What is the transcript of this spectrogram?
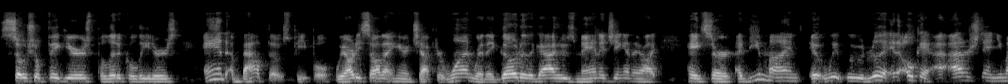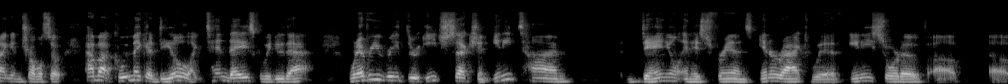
social figures, political leaders, and about those people. We already saw that here in chapter one, where they go to the guy who's managing and they're like, hey, sir, uh, do you mind? It, we, we would really, and okay, I, understand you might get in trouble. So how about, could we make a deal like 10 days? Could we do that? Whenever you read through each section, anytime Daniel and his friends interact with any sort of uh, uh,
